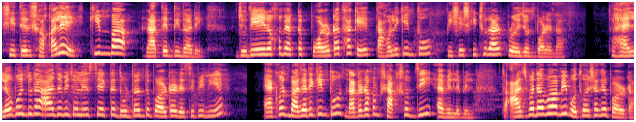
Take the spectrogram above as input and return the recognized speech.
শীতের সকালে কিংবা রাতের ডিনারে যদি এইরকম একটা পরোটা থাকে, তাহলে কিন্তু বিশেষ কিছুর আর প্রয়োজন পড়ে না। তো হ্যালো বন্ধুরা, আজ আমি চলে এসেছি একটা দুর্দান্ত পরোটার রেসিপি নিয়ে। এখন বাজারে কিন্তু নানা রকম শাকসবজি অ্যাভেলেবেল তো আজ বানাবো আমি বথুয়া শাকের পরোটা।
